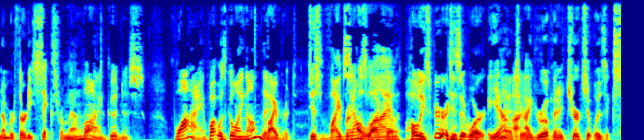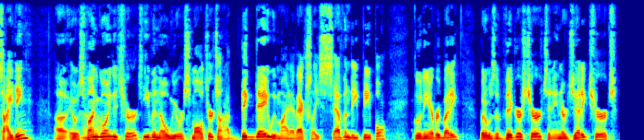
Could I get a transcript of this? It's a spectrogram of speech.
number 36 from that My lot. My goodness. Why? What was going on there? Vibrant. Just vibrant, Sounds alive. Like the Holy Spirit is at work. Yeah, I, I, grew up in a church that was exciting. Uh, it was fun uh-huh. going to church, even though we were a small church. On a big day, we might have actually 70 people, including everybody. But it was a vigorous church, an energetic church.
